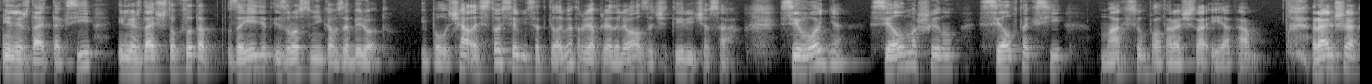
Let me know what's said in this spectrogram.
или ждать такси, или ждать, что кто-то заедет из родственников заберет. И получалось 170 километров я преодолевал за 4 часа. Сегодня сел в машину, сел в такси, максимум полтора часа, и я там. Раньше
